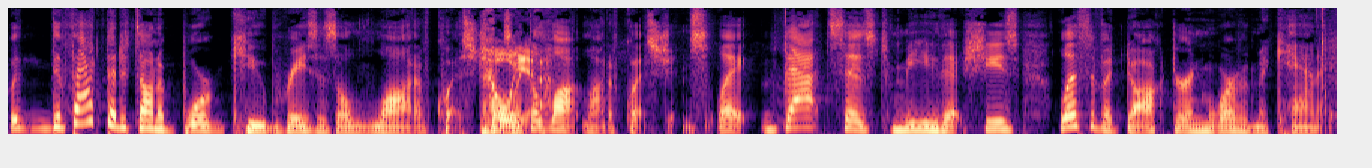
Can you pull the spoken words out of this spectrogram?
the fact that it's on a Borg cube raises a lot of questions. Oh, like yeah. a lot, lot of questions. Like that says to me that she's less of a doctor and more of a mechanic.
